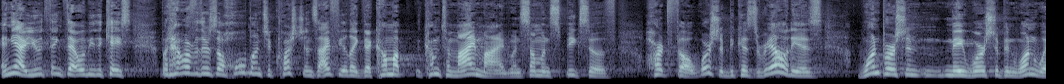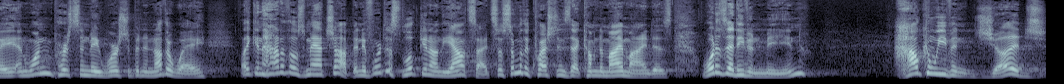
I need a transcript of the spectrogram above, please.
And yeah, you would think that would be the case. But however, there's a whole bunch of questions I feel like that come up come to my mind when someone speaks of heartfelt worship because the reality is one person may worship in one way and one person may worship in another way. Like, and how do those match up? And if we're just looking on the outside, so some of the questions that come to my mind is what does that even mean? How can we even judge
